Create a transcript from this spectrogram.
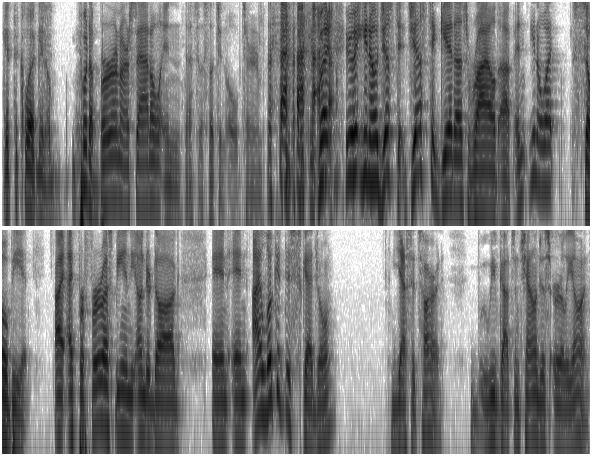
get the clicks, you know, put a burr in our saddle. And that's a, such an old term, but you know, just to, just to get us riled up. And you know what? So be it. I, I prefer us being the underdog. And, and I look at this schedule. Yes, it's hard. We've got some challenges early on.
